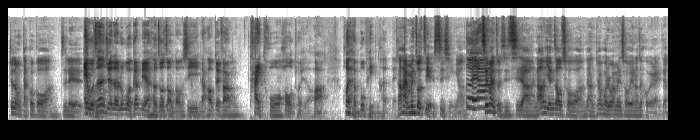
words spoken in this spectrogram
就那种打勾勾啊之类的。哎、欸，我真的觉得如果跟别人合作这种东西，嗯、然后对方太拖后腿的话，会很不平衡哎。然后还没做自己的事情啊，对啊，吃饭准时吃啊，然后烟照抽啊，这样就要跑去外面抽烟，然后再回来这样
